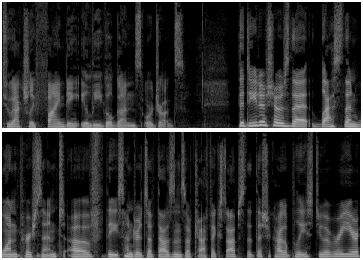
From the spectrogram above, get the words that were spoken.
to actually finding illegal guns or drugs? The data shows that less than 1% of these hundreds of thousands of traffic stops that the Chicago police do every year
